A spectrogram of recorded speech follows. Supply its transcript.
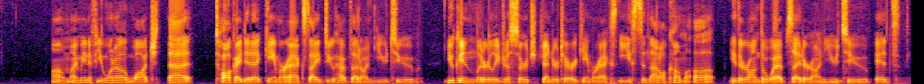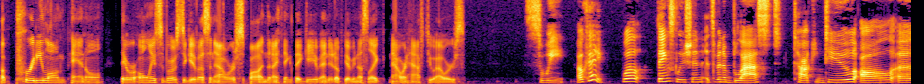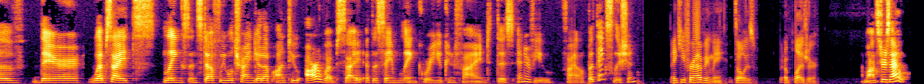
Um, I mean, if you want to watch that talk I did at GaymerX, I do have that on YouTube. You can literally just search Gender Terror GaymerX East, and that'll come up either on the website or on YouTube. It's a pretty long panel. They were only supposed to give us an hour spot, and then I think they gave ended up giving us like an hour and a half, two hours. Sweet. Okay. Well, thanks, Lucian. It's been a blast talking to you. All of their websites, links, and stuff we will try and get up onto our website at the same link where you can find this interview file. But thanks, Lucian. Thank you for having me. It's always been a pleasure. Monsters out.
